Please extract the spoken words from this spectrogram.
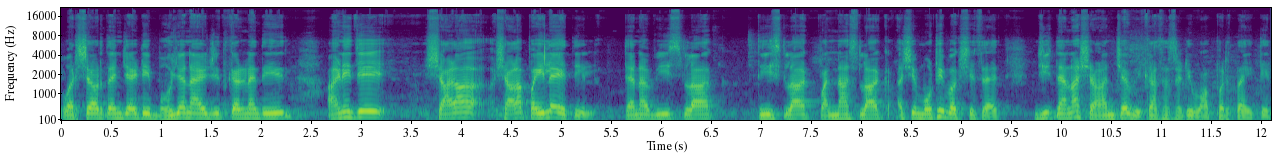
वर्षावर त्यांच्यासाठी भोजन आयोजित करण्यात येईल आणि जे शाळा शाळा पहिल्या येतील त्यांना वीस लाख तीस लाख पन्नास लाख अशी मोठी बक्षिसं आहेत जी त्यांना शाळांच्या विकासासाठी वापरता येतील.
